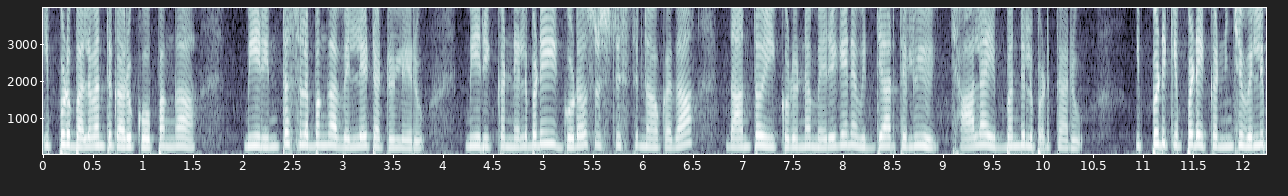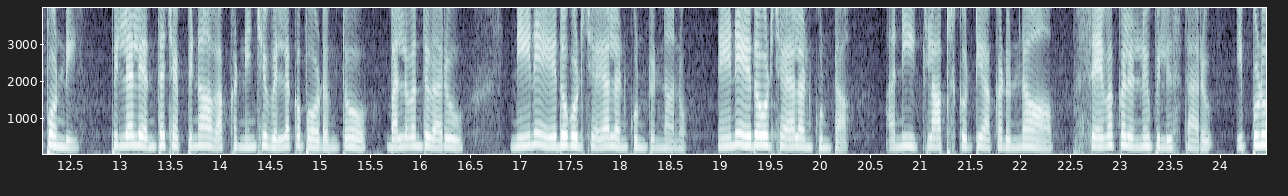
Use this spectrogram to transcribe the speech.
ఇప్పుడు బలవంత్ గారు కోపంగా మీరింత సులభంగా వెళ్ళేటట్టు లేరు. మీరు ఇక్కడ నిలబడి గొడవ సృష్టిస్తున్నావు కదా. దాంతో ఇక్కడున్న మెరుగైన విద్యార్థులు చాలా ఇబ్బందులు పడతారు. ఇప్పటికిప్పుడే ఇక్కడి నుంచి వెళ్ళిపోండి. పిల్లలు ఎంత చెప్పినా అక్కడి నుంచి వెళ్ళకపోవడంతో బలవంత్ గారు నేనే ఏదో ఒకటి చేయాలనుకుంటున్నాను. నేనే ఏదో ఒకటి చేయాలనుకుంటా అని క్లాప్స్ కొట్టి అక్కడున్న సేవకులను పిలుస్తారు. ఇప్పుడు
